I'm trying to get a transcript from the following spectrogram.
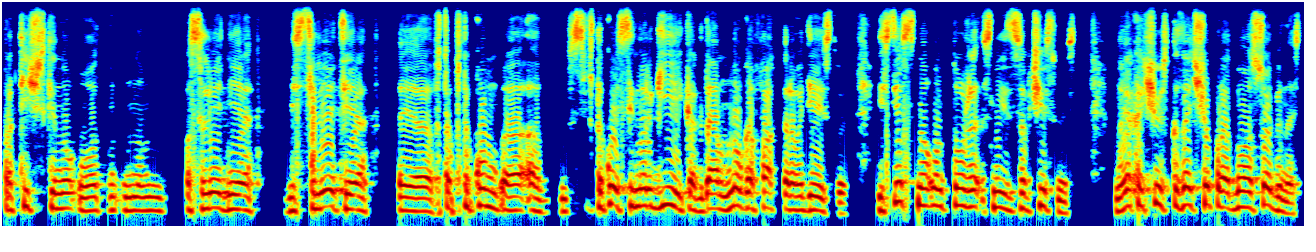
практически ну, вот, последние десятилетия Э, в, в, таком, э, э, в такой синергии, когда много факторов действует. Естественно, он тоже снизится в численность. Но я хочу сказать еще про одну особенность.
